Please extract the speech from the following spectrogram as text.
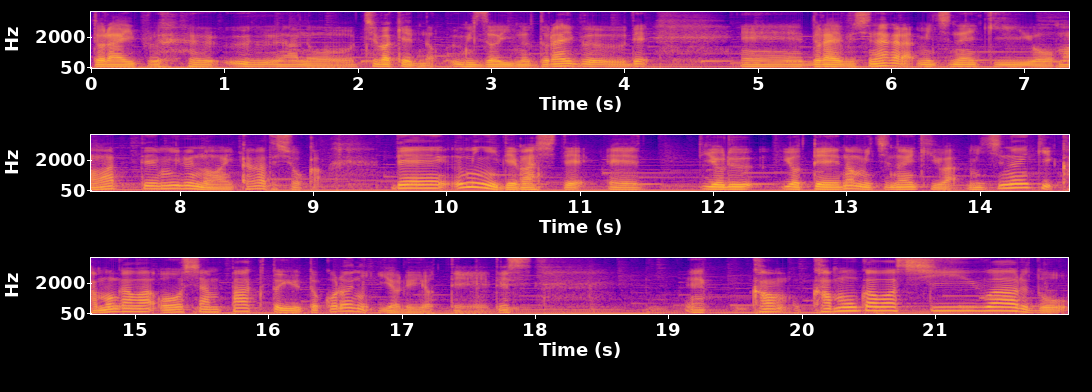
ドライブ あの千葉県の海沿いのドライブで、えー、ドライブしながら道の駅を回ってみるのはいかがでしょうか。で海に出まして、えー、夜予定の道の駅は道の駅鴨川オーシャンパークというところに寄る予定です。え鴨川シーワールド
